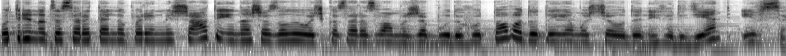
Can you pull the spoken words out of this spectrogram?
Потрібно це все ретельно перемішати, і наша заливочка зараз з вами вже буде готова. Додаємо ще один інгредієнт і все.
